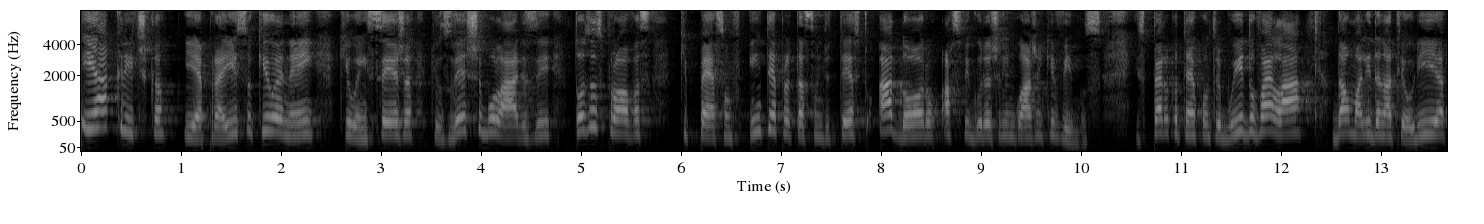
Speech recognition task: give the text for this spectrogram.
e a crítica. E é para isso que o Enem, que o Enseja, que os vestibulares e todas as provas que peçam interpretação de texto adoram as figuras de linguagem que vimos. Espero que eu tenha contribuído. Vai lá, dá uma lida na teoria,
